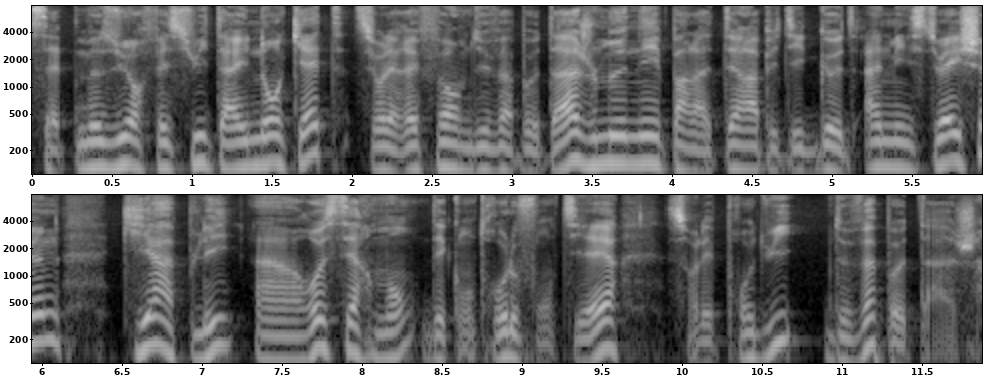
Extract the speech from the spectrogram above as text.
Cette mesure fait suite à une enquête sur les réformes du vapotage menée par la Therapeutic Goods Administration qui a appelé à un resserrement des contrôles aux frontières sur les produits de vapotage.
